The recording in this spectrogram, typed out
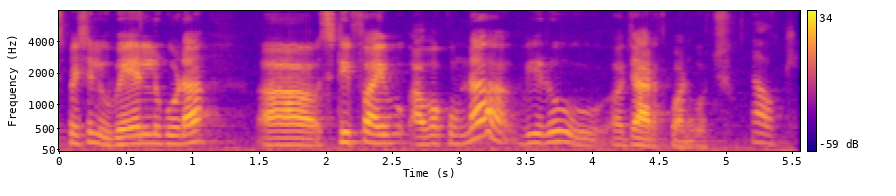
ఎస్పెషల్లీ వేర్లు కూడా స్టిఫ్ అవ్ అవ్వకుండా వీరు జాగ్రత్త పడవచ్చు. ఓకే.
